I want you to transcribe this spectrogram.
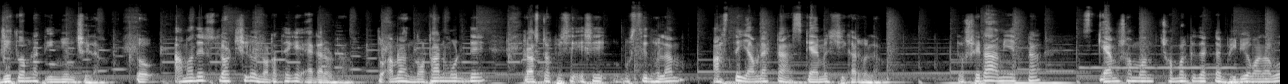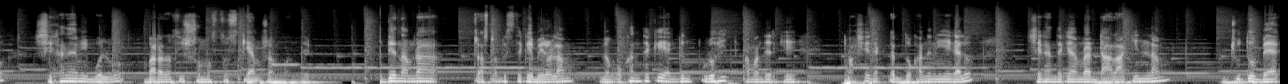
যেহেতু আমরা তিনজন ছিলাম, তো আমাদের স্লট ছিল নটা থেকে এগারোটা। তো আমরা নটার মধ্যে ট্রাস্ট অফিসে এসে উপস্থিত হলাম, আসতেই আমরা একটা স্ক্যামের শিকার হলাম। তো সেটা আমি একটা স্ক্যাম সম্বন্ধ সম্পর্কিত একটা ভিডিও বানাবো, সেখানে আমি বলব বারাণসীর সমস্ত স্ক্যাম সম্বন্ধে। দেন আমরা ট্রাস্ট অফিস থেকে বেরোলাম এবং ওখান থেকে একজন পুরোহিত আমাদেরকে পাশের একটা দোকানে নিয়ে গেল। সেখান থেকে আমরা ডালা কিনলাম, জুতো, ব্যাগ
